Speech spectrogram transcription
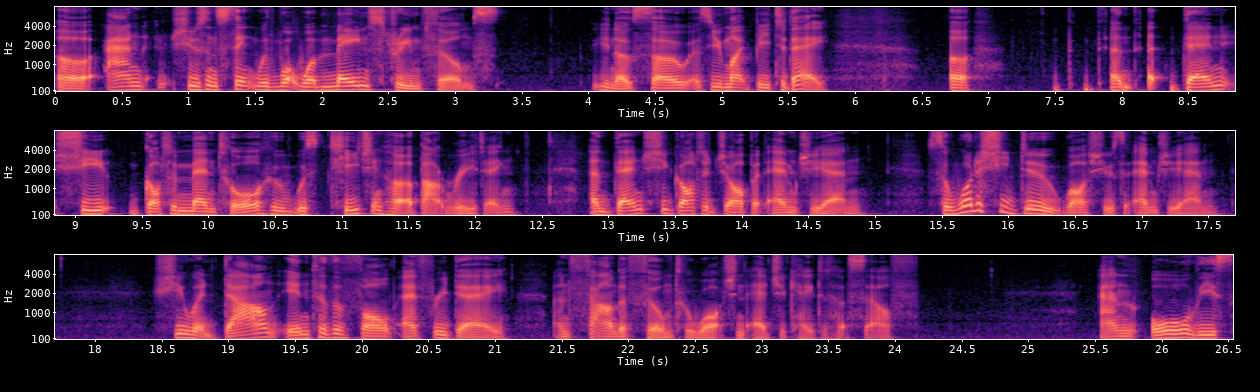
Uh, and she was in sync with what were mainstream films, you know, so as you might be today. Uh, and uh, then she got a mentor who was teaching her about reading, and then she got a job at MGM. So, what did she do while she was at MGM? She went down into the vault every day and found a film to watch and educated herself. And all these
